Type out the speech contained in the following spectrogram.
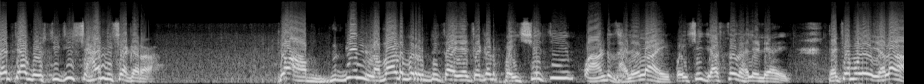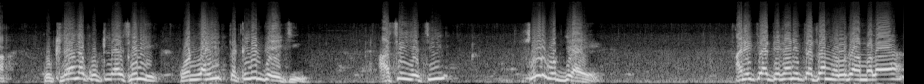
तर त्या गोष्टीची शहानिशा करा. किंवा अगदी लबाड वृत्तीचा याच्याकडे पैशाची पांड झालेला आहे पैसे जास्त झालेले आहेत. त्याच्यामुळे याला कुठल्या ना कुठल्या क्षणी कोणालाही तकलीफ द्यायची. असे याची सूरबुद्धी आहे. आणि त्या ठिकाणी त्याचा मुलगा मला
